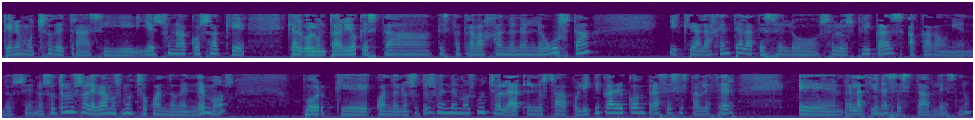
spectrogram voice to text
tiene mucho detrás y, es una cosa que, que, al voluntario que está, que está trabajando en él le gusta y que a la gente a la que se lo, se lo explicas acaba uniéndose. Nosotros nos alegramos mucho cuando vendemos porque cuando nosotros vendemos mucho, nuestra política de compras es establecer eh, relaciones estables, ¿no?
